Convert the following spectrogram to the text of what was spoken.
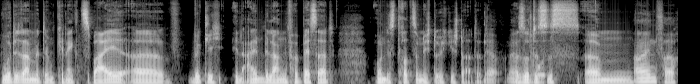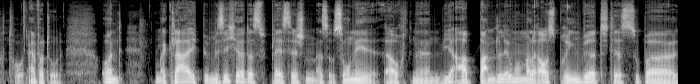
Wurde dann mit dem Kinect 2 äh, wirklich in allen Belangen verbessert und ist trotzdem nicht durchgestartet. Ja, also ist das tot. ist ähm, Einfach tot. Einfach tot. Und mal klar, ich bin mir sicher, dass PlayStation, also Sony, auch einen VR-Bundle irgendwann mal rausbringen wird, der super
